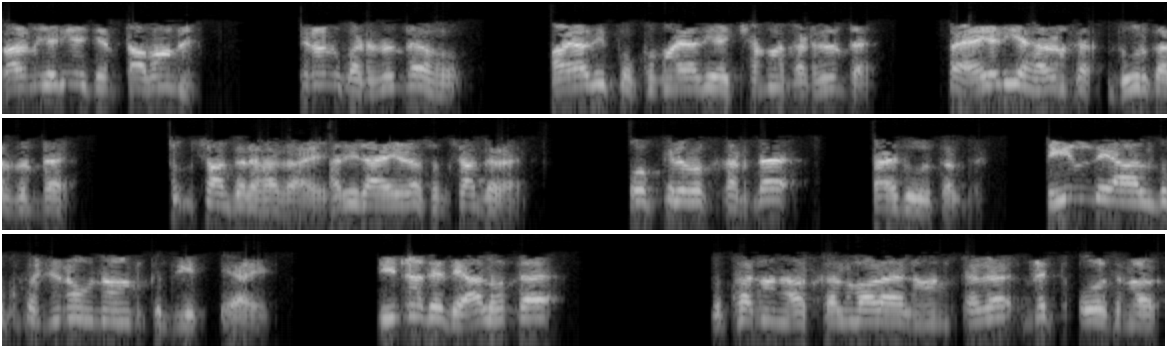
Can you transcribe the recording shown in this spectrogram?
ਕਾਰਨ ਜਿਹੜੀਆਂ ਚਿੰਤਾਵਾਂ ਨੇ, ਇਹਨਾਂ ਨੂੰ ਕੱਟ ਦਿੰਦਾ ਉਹ। ਮਾਇਆ ਦੀ ਭੁੱਖ, ਮਾਇਆ ਦੀ ਇੱਛਾਵਾਂ ਕੱਟ ਦਿੰਦਾ। ਭੈ ਜਿਹੜੀ ਹੈ ਹਰਨ ਦੂਰ ਕਰ ਦਿੰਦਾ। ਸੁਖ ਸਾਗਰ ਹਰ ਰਾਏ ਹਰੀ ਰਾਏ ਜਿਹੜਾ ਸੁਖ ਸਾਗਰ ਹੈ ਉਹ ਕਿਲੋ ਕੱਟਦਾ ਹੈ, ਦੂਰ ਕਰਦਾ ਹੈ। ਦੀਨ ਦਿਆਲ ਦੁਖ ਭੰਜਨੋ ਨਾਨਕ ਦੀਤੇ ਆਏ ਦੀਨਾਂ ਦੇ ਦਿਆਲ ਹੁੰਦਾ ਦੁੱਖਾਂ ਨੂੰ ਨਾਸ਼ ਕਰਨ ਵਾਲਾ ਐਲਾਨ ਕਰਦਾ ਨਿਤ ਉਸ ਨਾਲ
